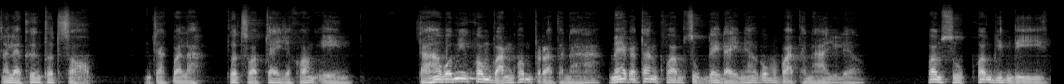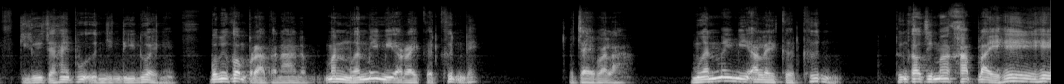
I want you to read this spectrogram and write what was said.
นั่นแหละเครื่องทดสอบจากบาละทดสอบใจจากของเองถ้าหากว่ามีความหวังความปรารถนา แม้กระทั่งความสุขใดๆเนี่ยเขาก็ปรารถนาอยู่แล้ว ความสุขความยินดี หรือจะให้ผู้อื่นยินดีด้วยเนี่ยบ่มีความปรารถนาเนี่ยมันเหมือนไม่มีอะไรเกิดขึ้นเด้เข้าใจปะล่ะเหมือนไม่มีอะไรเกิดขึ้น ถึงเขาสิมาขับไล่เฮ่เฮ่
